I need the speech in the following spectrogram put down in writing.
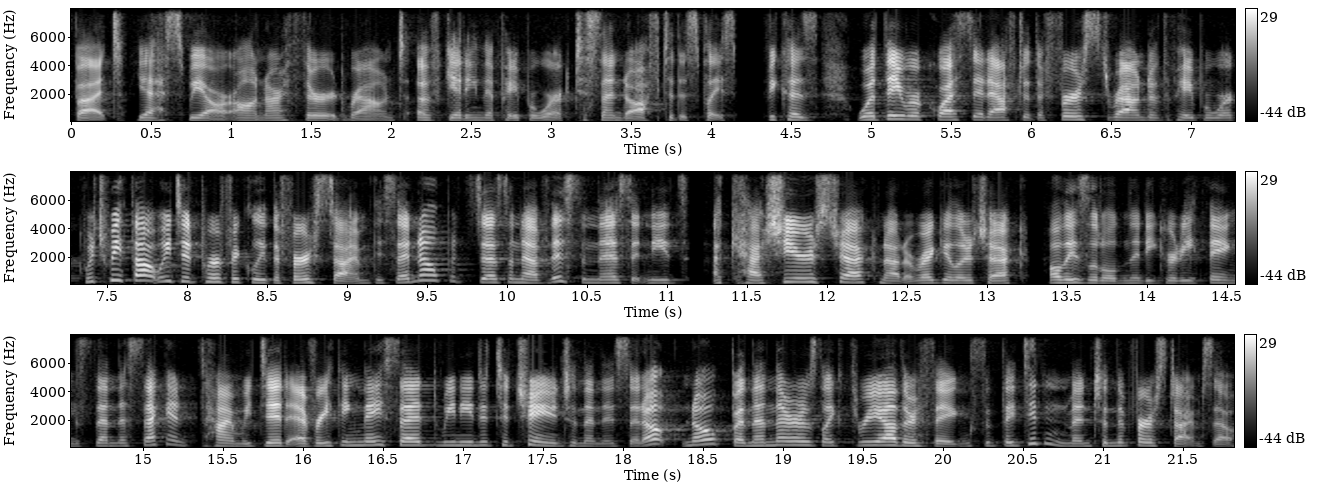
But yes, we are on our third round of getting the paperwork to send off to this place because what they requested after the first round of the paperwork, which we thought we did perfectly the first time, they said, nope, it doesn't have this and this. It needs a cashier's check, not a regular check, all these little nitty gritty things. Then the second time we did everything they said we needed to change. And then they said, oh, nope. And then there's like three other things that they didn't mention the first time. So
